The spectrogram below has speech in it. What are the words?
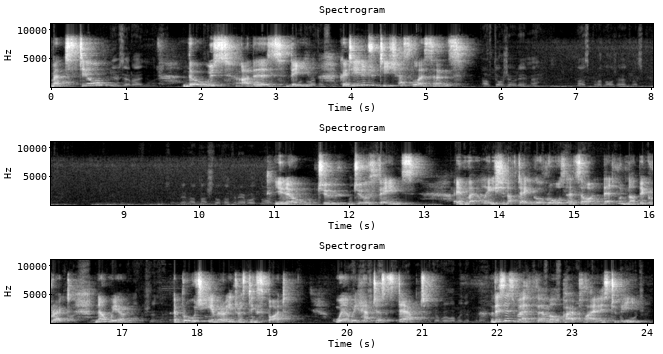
But still, those others, they continue to teach us lessons you know, to do things in violation of technical rules and so on, that would not be correct. Now we are approaching a very interesting spot where we have just stepped. This is where thermal pipeline is to be.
